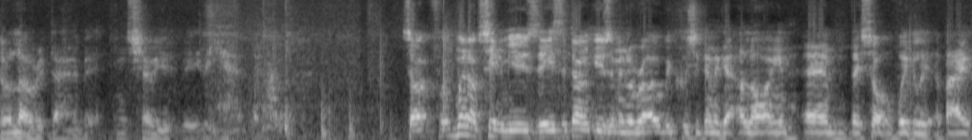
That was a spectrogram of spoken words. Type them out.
So I'll lower it down a bit and show you really. So when I've seen them use these, they don't use them in a row because you're going to get a line. Um, they sort of wiggle it about.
